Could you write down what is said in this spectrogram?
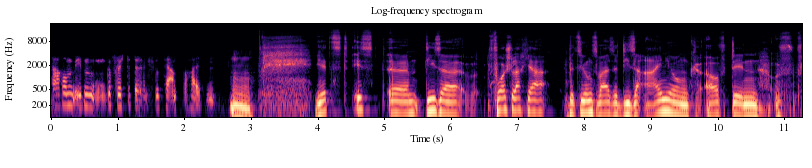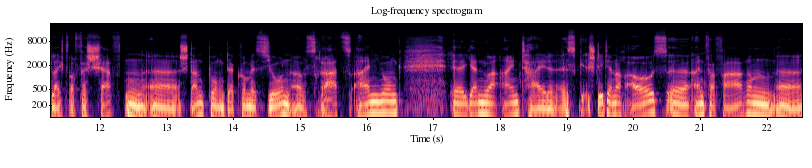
darum, eben geflüchtete Menschen fernzuhalten. Mhm. Jetzt ist äh, dieser Vorschlag ja beziehungsweise diese Einigung auf den vielleicht auch verschärften äh, Standpunkt der Kommission aus Ratseinigung äh, ja nur ein Teil. Es steht ja noch aus äh, ein Verfahren äh,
